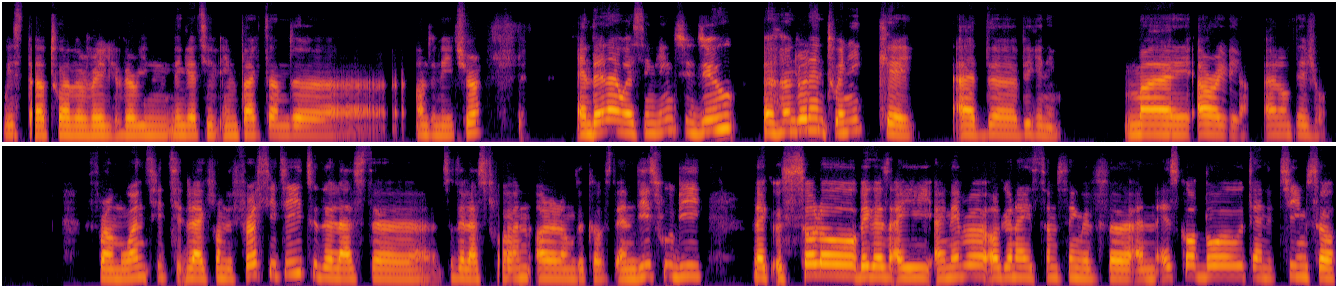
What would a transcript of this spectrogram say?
we start to have a very very negative impact on the on the nature. And then i was thinking to do 120k at the beginning. My area alentejo from one city like from the first city to the last uh, to the last one all along the coast. And this will be like a solo because i i never organized something with uh, an escort boat and a team. So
